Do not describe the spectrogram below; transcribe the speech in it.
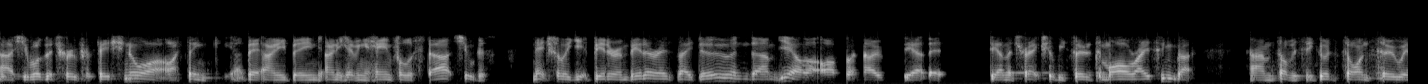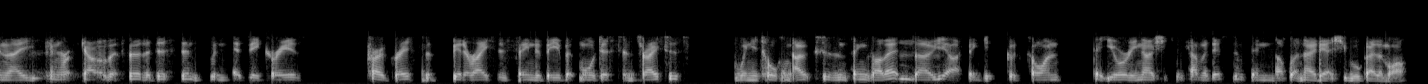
uh, she was a true professional. I think that only being only having a handful of starts, she'll just naturally get better and better as they do. And um, yeah, I've got no doubt that down the track she'll be suited to mile racing. But um, it's obviously good signs too when they can go a bit further distance when as their careers progress. The better races seem to be a bit more distance races when you're talking Oakses and things like that. Mm. So yeah, I think it's a good sign that you already know she can cover distance, and I've got no doubt she will go the mile.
